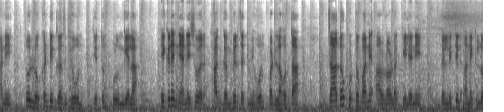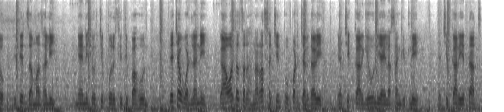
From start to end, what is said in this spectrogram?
आणि तो लोखंडी गज घेऊन तेथून पळून गेला. इकडे ज्ञानेश्वर हा गंभीर जखमी होऊन पडला होता. जाधव कुटुंबाने आरडाओरडा केल्याने गल्लीतील अनेक लोक तिथे जमा झाली. ज्ञानेश्वरची परिस्थिती पाहून त्याच्या वडिलांनी गावातच राहणारा सचिन पोपट जगदाळे याची कार घेऊन यायला सांगितले. त्याची कार येताच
